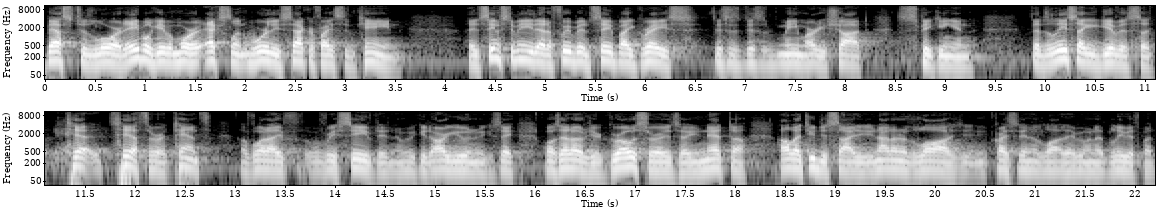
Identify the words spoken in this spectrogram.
best to the Lord. Abel gave a more excellent, worthy sacrifice than Cain. It seems to me that if we've been saved by grace, this is, this is me, Marty Shott, speaking, and that the least I could give is a tithe or a tenth of what I've received. And we could argue and we could say, well, is that out of your gross or is that your net? Uh, I'll let you decide. You're not under the law. Christ is under the law to everyone that believeth. But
